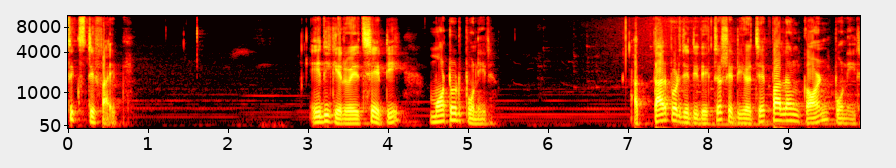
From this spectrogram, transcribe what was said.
সিক্সটি ফাইভ এদিকে রয়েছে এটি মটর পনির। আর তারপর যেটি দেখছ, সেটি হচ্ছে পালং কর্ন পনির।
